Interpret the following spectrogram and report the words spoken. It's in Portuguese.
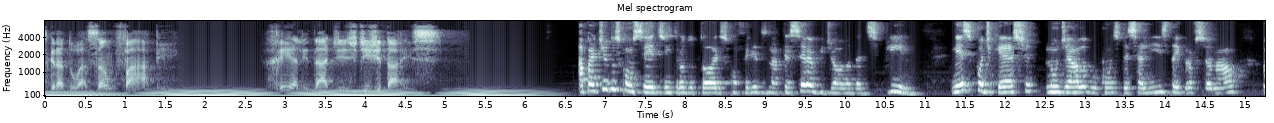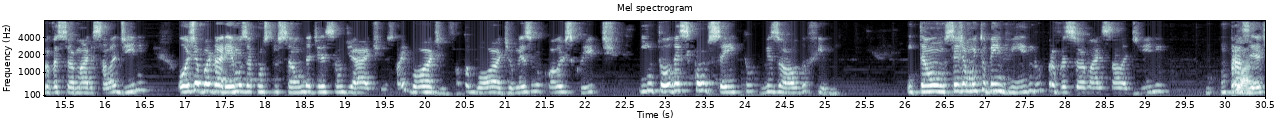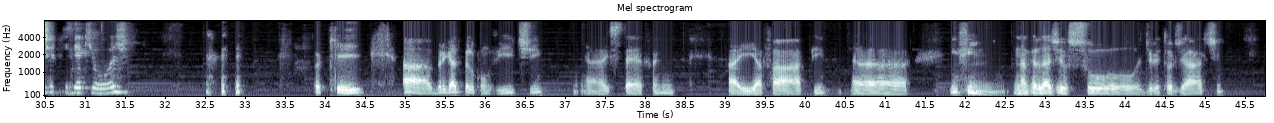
Pós-graduação FAP. Realidades digitais. A partir dos conceitos introdutórios conferidos na terceira videoaula da disciplina, nesse podcast, num diálogo com o especialista e profissional, professor Mário Saladini, hoje abordaremos a construção da direção de arte no storyboard, no photoboard, ou mesmo no color script, e em todo esse conceito visual do filme. Então, seja muito bem-vindo, professor Mário Saladini. Um prazer te receber aqui hoje. ok. Ah, obrigado pelo convite, a Stephanie, aí a FAP. Ah, enfim, na verdade eu sou diretor de arte,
